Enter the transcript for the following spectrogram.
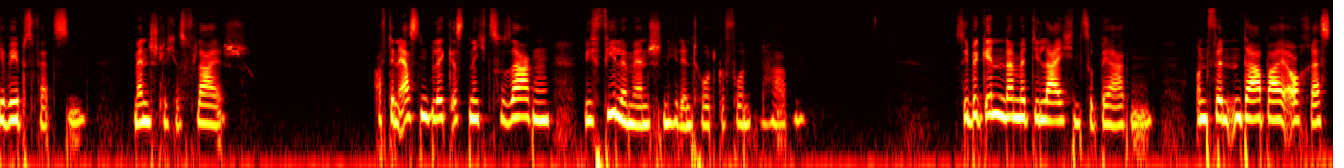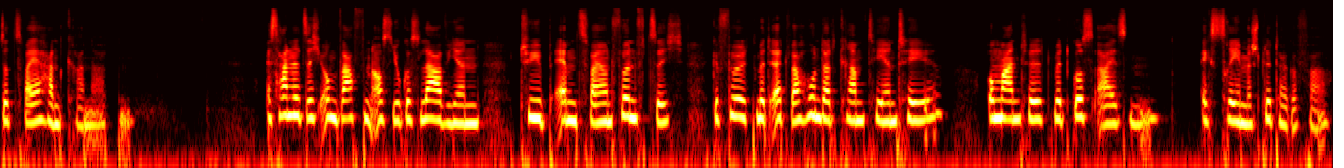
Gewebsfetzen, menschliches Fleisch. Auf den ersten Blick ist nicht zu sagen, wie viele Menschen hier den Tod gefunden haben. Sie beginnen damit, die Leichen zu bergen und finden dabei auch Reste zweier Handgranaten. Es handelt sich um Waffen aus Jugoslawien, Typ M52, gefüllt mit etwa 100 Gramm TNT, ummantelt mit Gusseisen. Extreme Splittergefahr.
